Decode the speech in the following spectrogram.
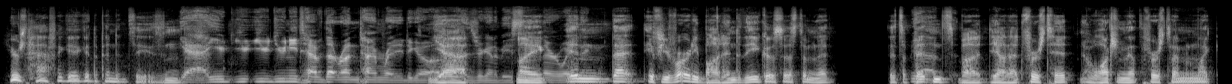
here's half a gig of dependencies. And Yeah, you you you do need to have that runtime ready to go. Yeah, Otherwise, you're going to be sitting like there waiting. in that if you've already bought into the ecosystem that that's a Yeah. pittance but yeah that first hit watching that the first time i'm like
